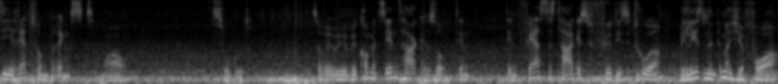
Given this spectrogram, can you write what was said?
die Rettung bringst. Wow. So gut. So, wir, wir bekommen jetzt jeden Tag so den, den Vers des Tages für diese Tour. Wir lesen den immer hier vor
